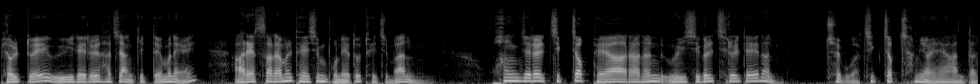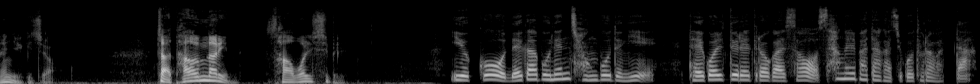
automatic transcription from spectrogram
별도의 의례를 하지 않기 때문에 아랫사람을 대신 보내도 되지만 황제를 직접 배하라는 의식을 치를 때에는 최부가 직접 참여해야 한다는 얘기죠. 자, 다음 날인 4월 10일. 이윽고 내가 보낸 정보 등이 대궐들에 들어가서 상을 받아가지고 돌아왔다.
